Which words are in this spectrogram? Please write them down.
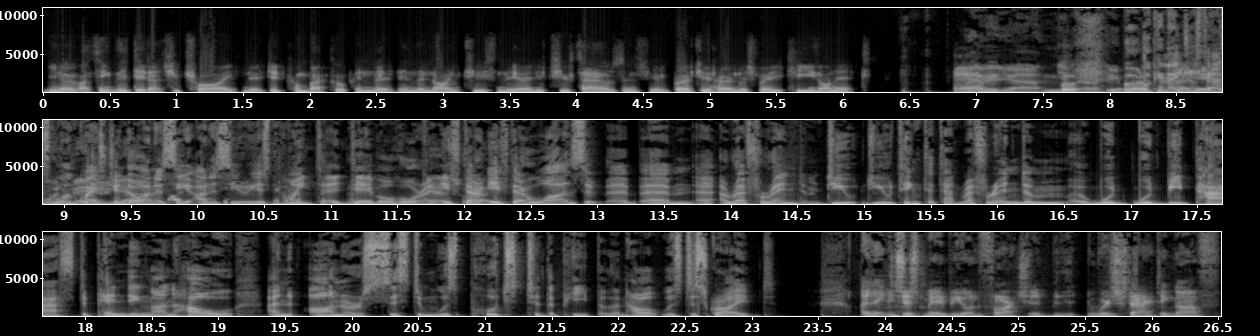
you know, I think they did actually try. You know, it did come back up in the in the nineties and the early two thousands. You know, Bertie Ahern was very keen on it. Um, yeah, but, but, but, can I just ask one be, question yeah. though on a on a serious point, uh, Dave O'Hora? Yes, if there right. if there was a, um, a, referendum, do you do you think that that referendum uh, would would be passed depending on how an honour system was put to the people and how it was described? I think it's just maybe unfortunate. We're starting off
